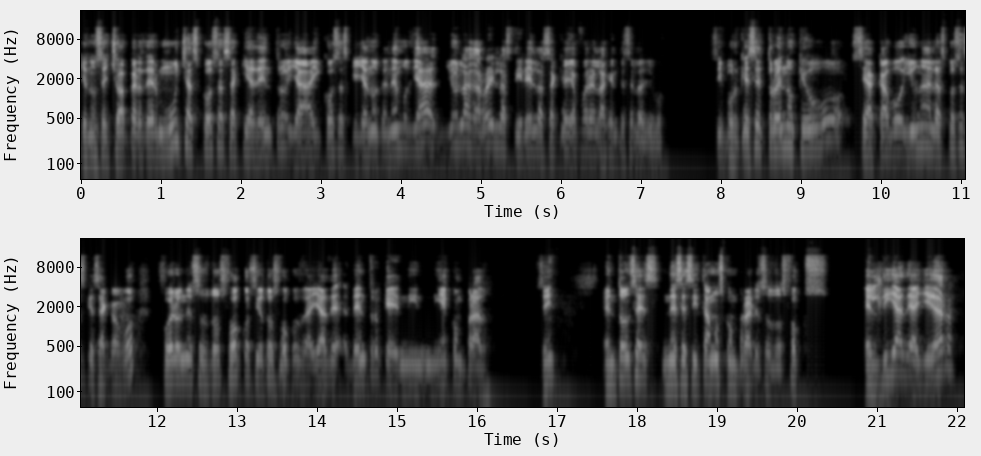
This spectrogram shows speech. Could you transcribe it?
que nos echó a perder muchas cosas aquí adentro. Ya hay cosas que ya no tenemos. Ya yo la agarré y las tiré, las saqué allá afuera y la gente se las llevó. Sí, porque ese trueno que hubo se acabó y una de las cosas que se acabó fueron esos dos focos y otros focos de allá dentro que ni, ni he comprado. Sí, entonces necesitamos comprar esos dos focos. El día de ayer,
